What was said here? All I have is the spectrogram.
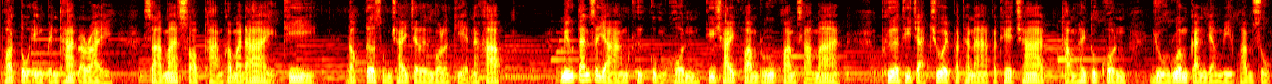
เพราะตัวเองเป็นธาตุอะไร สามารถสอบถามเข้ามาได้ที่ดรสมชัยเจริญบรเกียรตินะครับ มิลตันสยามคือกลุ่มคนที่ใช้ความรู้ความสามารถ เพื่อที่จะช่วยพัฒนาประเทศชาติทำให้ทุกคนอยู่ร่วมกันอย่างมีความสุข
